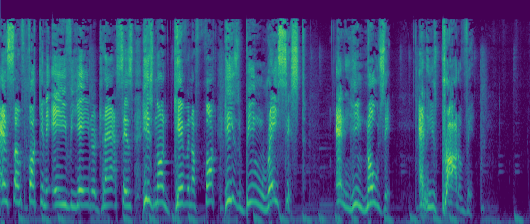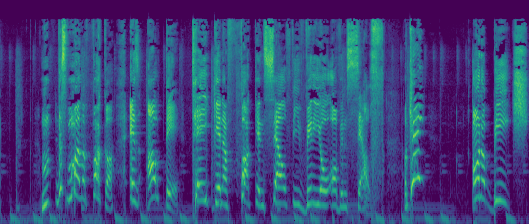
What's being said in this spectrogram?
And some fucking aviator glasses. He's not giving a fuck. He's being racist. And he knows it. And he's proud of it. This motherfucker is out there taking a fucking selfie video of himself. Okay? On a beach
